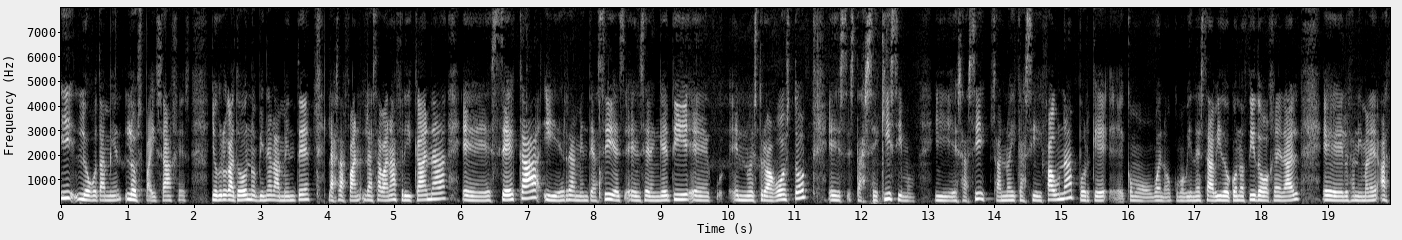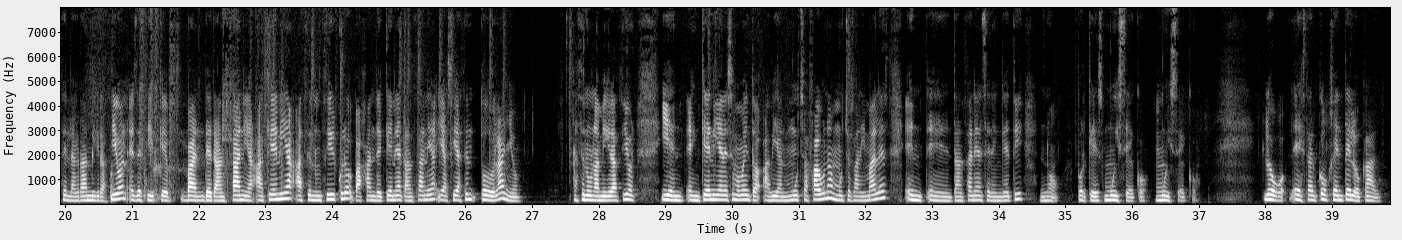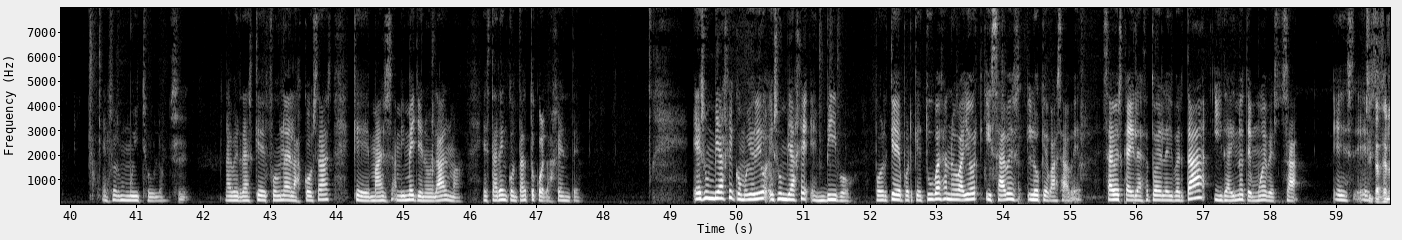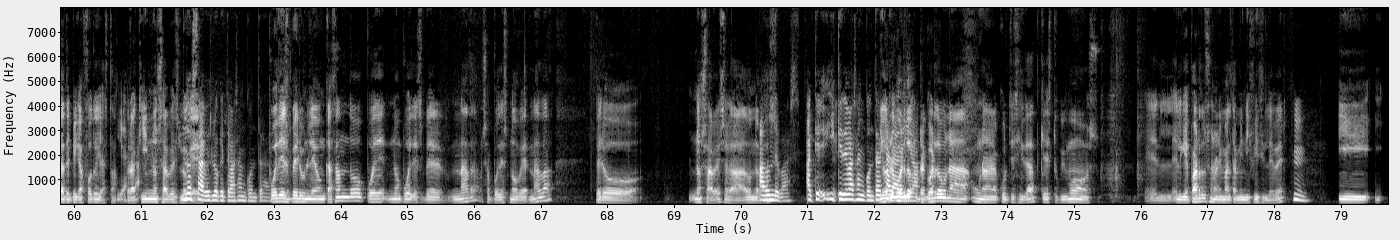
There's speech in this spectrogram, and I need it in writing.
Y luego también los paisajes. Yo creo que a todos nos viene a la mente la, la sabana africana eh, seca y es realmente así. Es, el Serengeti eh, en nuestro agosto es, está sequísimo y es así. O sea, no hay casi fauna porque, eh, como, bueno, como bien es sabido, conocido en general, eh, los animales hacen la gran migración, es decir, que van de Tanzania a Kenia, hacen un círculo, bajan de Kenia a Tanzania y así hacen todo el año hacen una migración y en, en Kenia en ese momento habían mucha fauna, muchos animales, en, en Tanzania, en Serengeti, no, porque es muy seco, muy seco. Luego, estar con gente local, eso es muy chulo. Sí. La verdad es que fue una de las cosas que más a mí me llenó el alma, estar en contacto con la gente. Es un viaje, como yo digo, es un viaje en vivo. ¿Por qué? Porque tú vas a Nueva York y sabes lo que vas a ver. Sabes que hay la Estatua de la Libertad y de ahí no te mueves. O sea, es... es- Si te haces la típica foto ya está. Ya Pero está. aquí no sabes lo no que... sabes lo que te vas a encontrar. Puedes ver un león cazando, puede, no puedes ver nada, o sea, puedes no ver nada, pero no sabes a dónde vas. ¿A dónde vas? ¿A qué, ¿Y qué te vas a encontrar Yo cada recuerdo, día? recuerdo una, una curiosidad que estuvimos... El, el guepardo es un animal también difícil de ver. Hmm, Y, y-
